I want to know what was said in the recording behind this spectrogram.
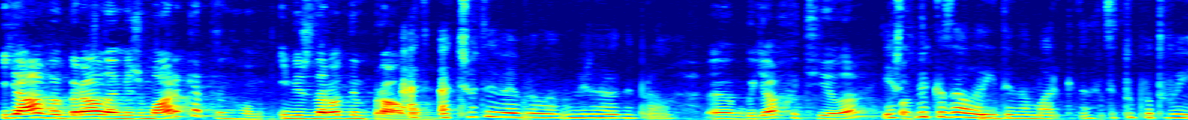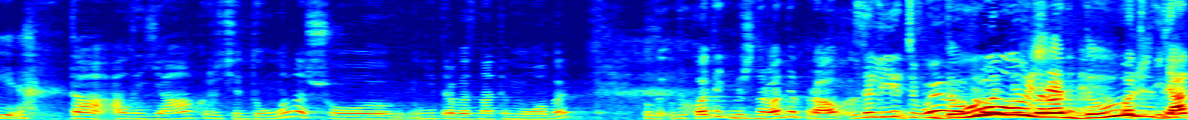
я вибирала між маркетингом і міжнародним правом, а чого ти вибрала міжнародне право? Е, бо я хотіла. Я ж от- тобі казала, йди на маркетинг. Це тупо твоє. Та, але я коротше думала, що мені треба знати мови. Коли Виходить міжнародне право. Взагалі, чому я Дуже, міжнародне? дуже. От я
